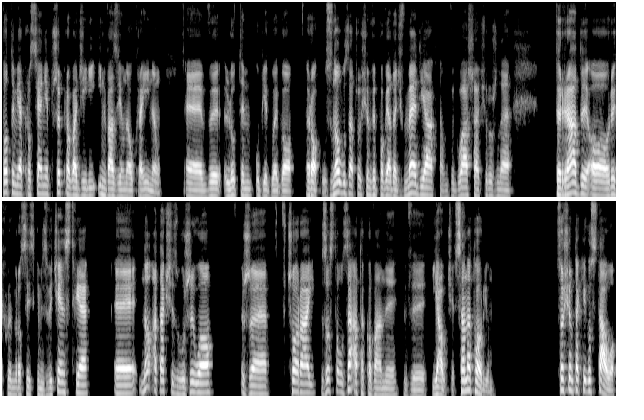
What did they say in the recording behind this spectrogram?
po tym, jak Rosjanie przeprowadzili inwazję na Ukrainę e, w lutym ubiegłego roku. Znowu zaczął się wypowiadać w mediach, tam wygłaszać różne rady o rychłym rosyjskim zwycięstwie. E, no a tak się złożyło, że wczoraj został zaatakowany w Jałcie, w sanatorium. Co się takiego stało?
